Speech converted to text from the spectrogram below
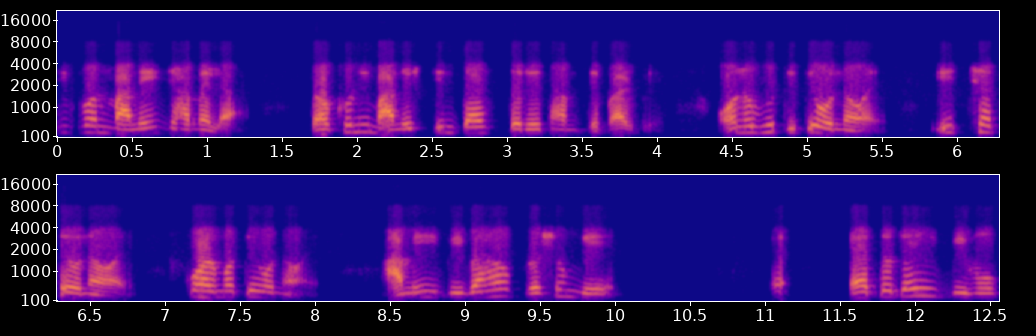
জীবন মানেই ঝামেলা। তখনই মানুষ চিন্তার স্তরে থামতে পারবে। অনুভূতিতেও নয়। ইচ্ছাতেও নয়, কর্মতেও নয়। আমি বিবাহ প্রসঙ্গে এতটাই বিমুখ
